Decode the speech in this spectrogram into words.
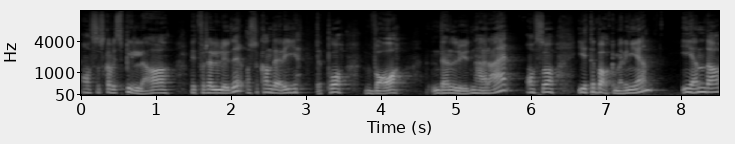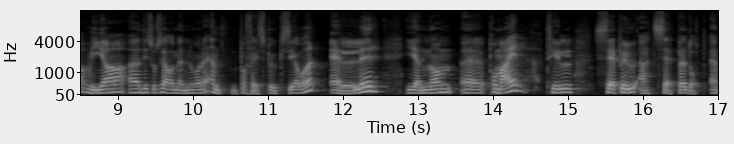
og så skal vi spille av litt forskjellige lyder, og så kan dere gjette på hva den lyden her er, og så gi tilbakemelding igjen. Igjen da via eh, de sosiale mediene våre, enten på Facebook-sida vår eller gjennom eh, på mail til cpu at cp.no.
